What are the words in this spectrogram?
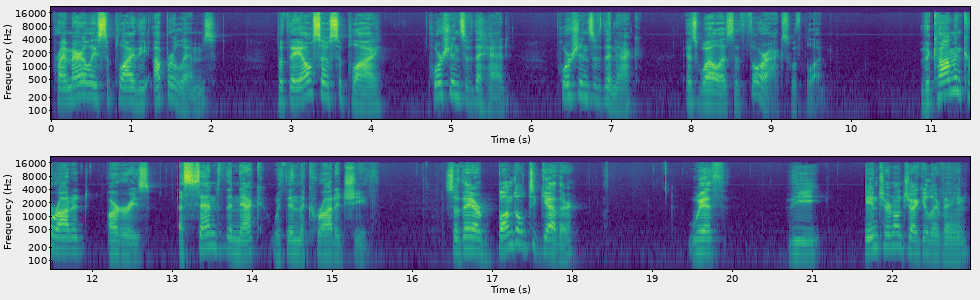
primarily supply the upper limbs, but they also supply portions of the head, portions of the neck, as well as the thorax with blood. The common carotid arteries ascend the neck within the carotid sheath. So they are bundled together with the internal jugular vein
